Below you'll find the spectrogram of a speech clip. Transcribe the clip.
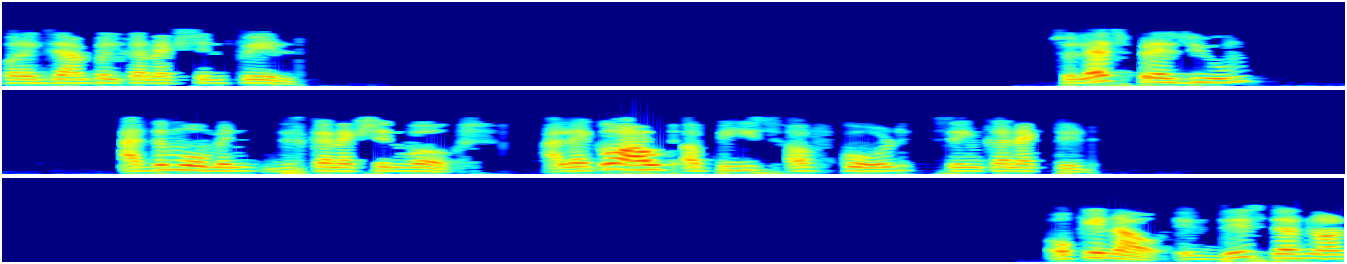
for example connection failed. So let's presume at the moment this connection works. I'll echo out a piece of code saying connected. Okay now, if this does not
